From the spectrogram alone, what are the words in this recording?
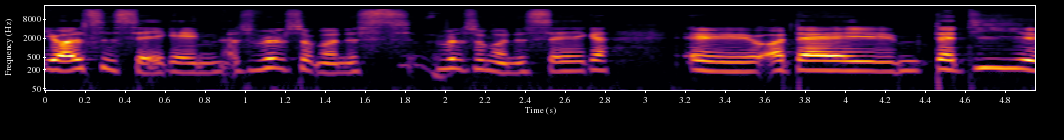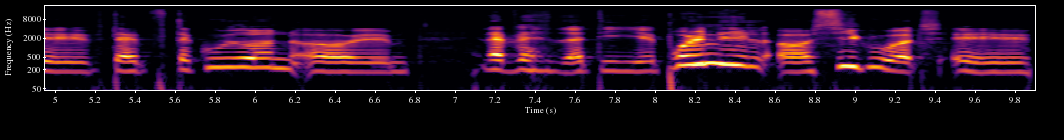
i oldtidssagaen, altså Vølsungernes. Vølsungernes saga. Øh, og da, øh, da, de, øh, da, da Gudrun og... Øh, hvad hedder det, Brynhild og Sigurd øh,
